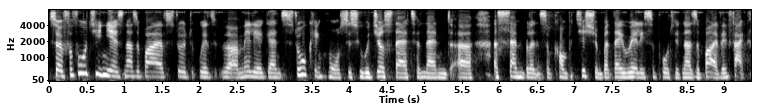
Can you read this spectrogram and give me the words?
So for 14 years, Nazarbayev stood with uh, merely against stalking horses who were just there to lend uh, a semblance of competition, but they really supported Nazarbayev. In fact,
